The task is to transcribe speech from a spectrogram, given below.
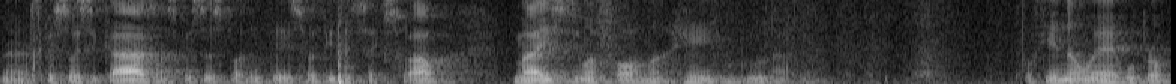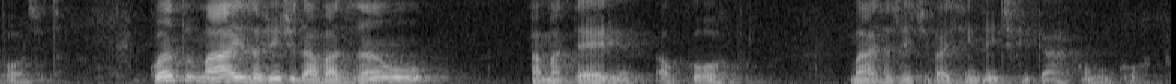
Né? As pessoas se casam, as pessoas podem ter sua vida sexual, mas de uma forma regulada. Porque não é o propósito. Quanto mais a gente dá vazão à matéria, ao corpo, mais a gente vai se identificar com o corpo.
